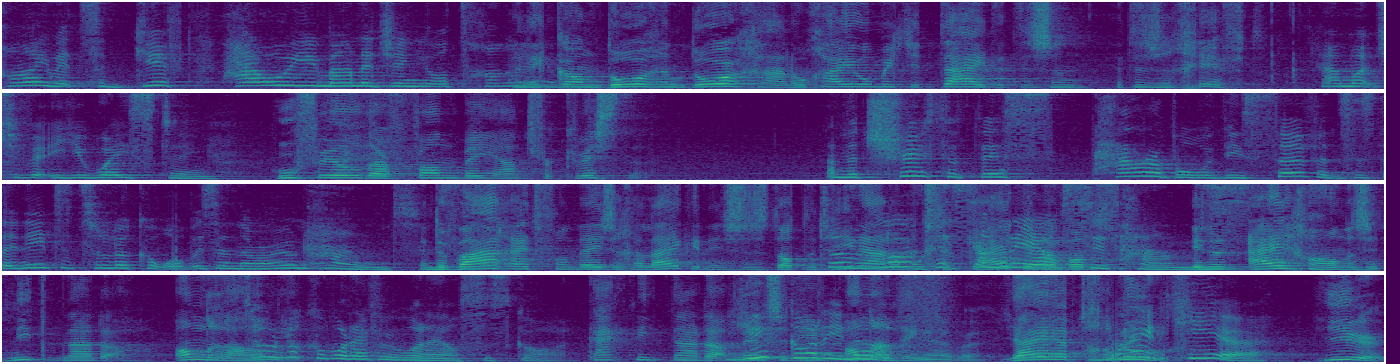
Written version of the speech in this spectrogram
time, it's a gift. How are you managing your time? En ik kan door en door gaan. Hoe ga je om met je tijd? Het is een, het is een gift. How much of it are you wasting? Hoeveel daarvan ben je aan het verkwisten? And the truth of this parable with these servants is they needed to look at what was in their own hand. En de waarheid van deze gelijkenis is dat de Don't dienaren moesten kijken naar wat in hun eigen handen zit, niet naar de andere Don't handen. look at what everyone else has got. Kijk niet naar de You've mensen die andere enough. dingen hebben. Jij hebt Right genoeg. here, Hier,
